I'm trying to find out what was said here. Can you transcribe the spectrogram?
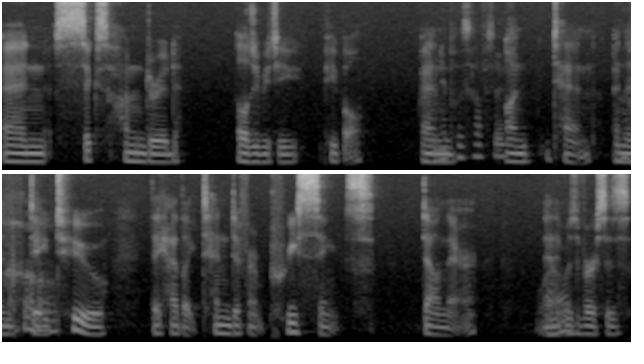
and 600 LGBT people. How And police officers? on 10. And then day two, they had like 10 different precincts down there. And it was versus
